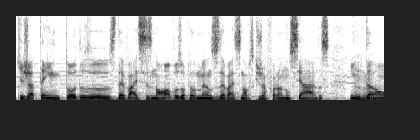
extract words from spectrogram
que já tem todos os devices novos, ou pelo menos os devices novos que já foram anunciados. Então,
